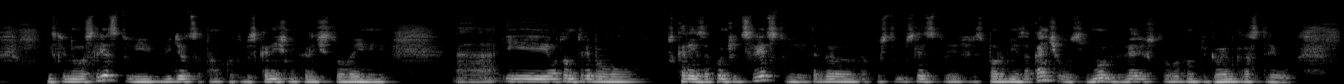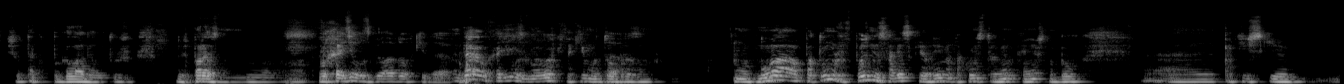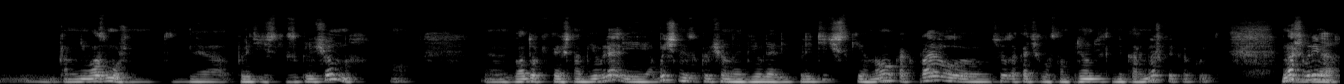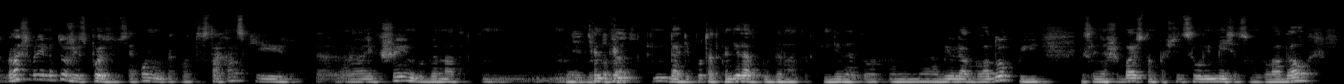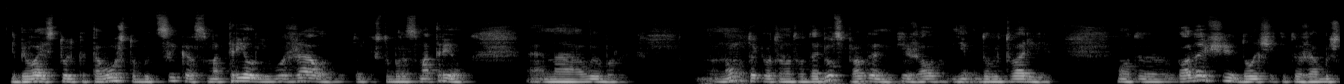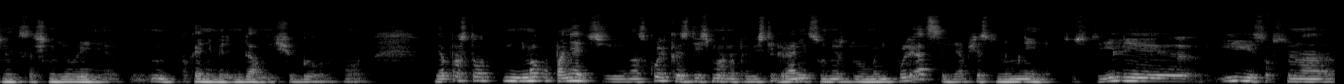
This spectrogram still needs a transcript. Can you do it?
если у него следствие ведется там какое-то бесконечное количество времени, а, и вот он требовал скорее закончить следствие, и тогда, допустим, следствие через пару дней заканчивалось, ему объявляли, что вот он приговорен к расстрелу. Все так вот поголодал тоже. То есть по-разному бывало. Выходил из голодовки, да. Да, выходил из голодовки таким вот да. образом. Вот. Ну а потом уже в позднее советское время такой инструмент, конечно, был э, практически там, невозможен для политических заключенных. Вот. Э, голодовки, конечно, объявляли, и обычные заключенные объявляли, и политические, но, как правило, все заканчивалось там принудительной кормежкой какой-то. В наше время, да. в наше время тоже используется. Я помню, как вот Астраханский э, Олег Шейн, губернатор, там, Нет, депутат. Кан, да, депутат, кандидат в губернатор, кандидат, вот, он объявлял голодовку, и, если не ошибаюсь, там почти целый месяц он голодал, добиваясь только того, чтобы ЦИК рассмотрел его жалобы, только чтобы рассмотрел э, на выборы. Но в итоге вот он этого добился, правда, никакие жалобы не удовлетворили. Вот, э, голодающие дольщики тоже обычное достаточно явление, ну, по крайней мере, недавно еще было. Вот. Я просто вот не могу понять, насколько здесь можно провести границу между манипуляцией и общественным мнением. То есть, или и, собственно,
